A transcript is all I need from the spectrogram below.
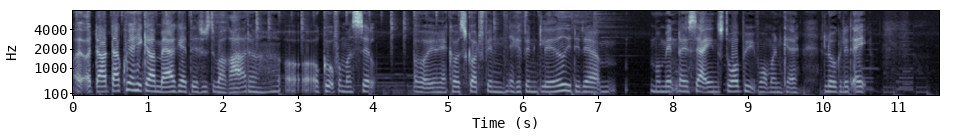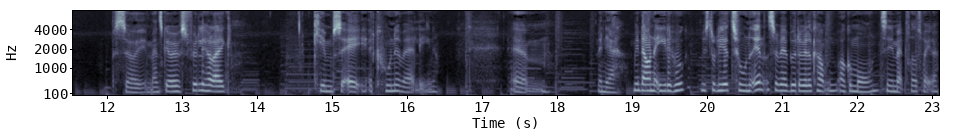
og og der, der kunne jeg helt klart mærke, at jeg synes, det var rart at, at, at gå for mig selv. Og øh, jeg kan også godt finde, jeg kan finde glæde i det der momenter, især i en storby, hvor man kan lukke lidt af. Så øh, man skal jo selvfølgelig heller ikke kimse af at kunne være alene. Øhm, men ja, mit navn er Ida Hugge. Hvis du lige er tunet ind, så vil jeg byde dig velkommen og godmorgen til Manfred Fredag.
